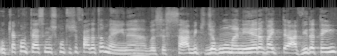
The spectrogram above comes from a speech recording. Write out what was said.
o que acontece nos contos de fada também, né? Você sabe que de alguma maneira vai ter, a vida tem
